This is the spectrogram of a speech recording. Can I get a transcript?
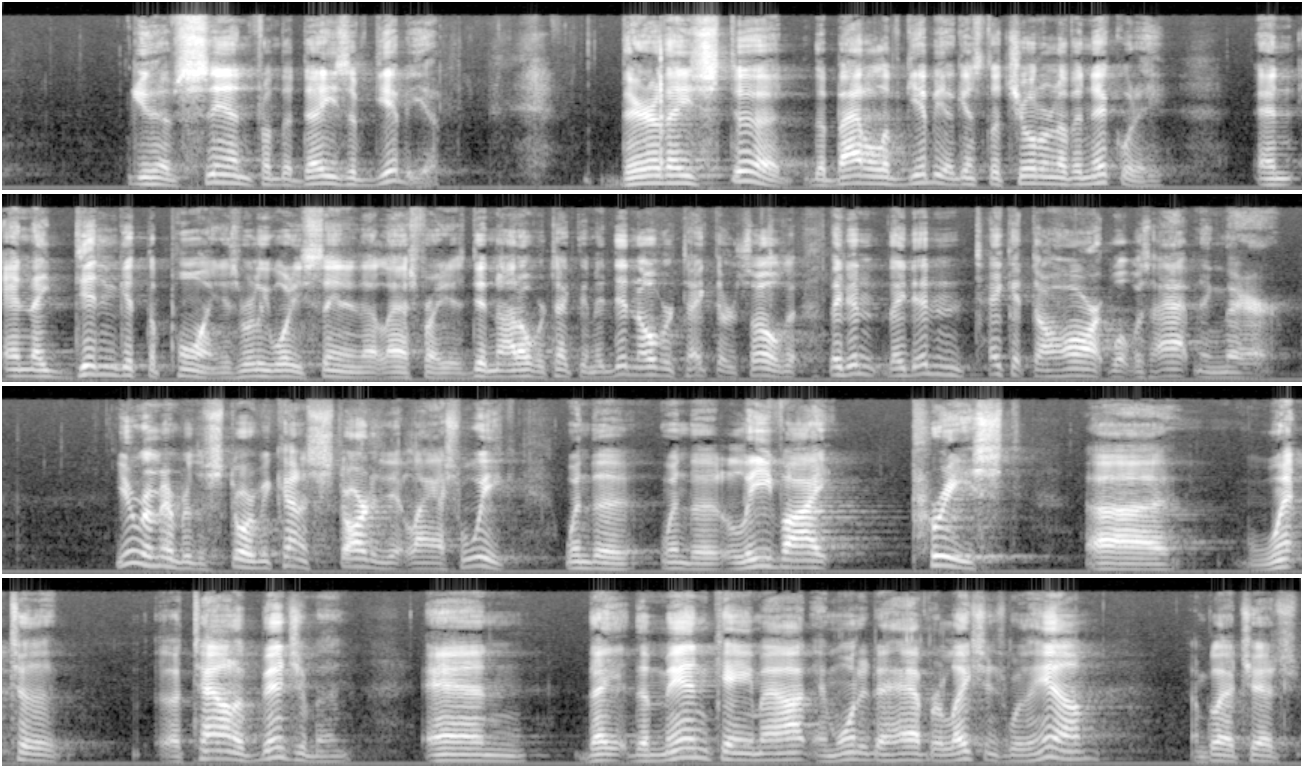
you have sinned from the days of Gibeah. There they stood, the battle of Gibeah against the children of iniquity. And, and they didn't get the point, is really what he's saying in that last phrase. It did not overtake them. It didn't overtake their souls. They didn't, they didn't take it to heart what was happening there. You remember the story. We kind of started it last week when the, when the Levite priest uh, went to a town of Benjamin and they, the men came out and wanted to have relations with him. I'm glad Chad's,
